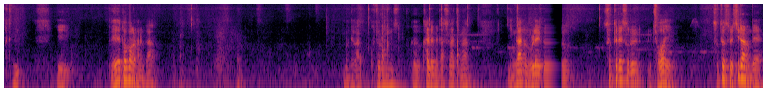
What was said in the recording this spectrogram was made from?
하여튼 이왜 도박을 하는가? 뭐 내가 구조론 그 칼럼에 다 써놨지만 인간은 원래 그, 그 스트레스를 좋아해요. 스트레스를 싫어하는데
